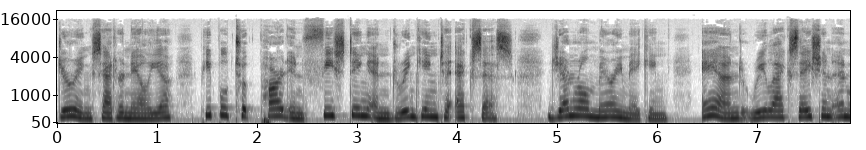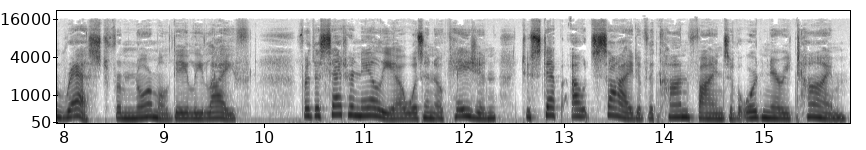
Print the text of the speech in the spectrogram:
During Saturnalia, people took part in feasting and drinking to excess, general merrymaking, and relaxation and rest from normal daily life. For the Saturnalia was an occasion to step outside of the confines of ordinary time,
